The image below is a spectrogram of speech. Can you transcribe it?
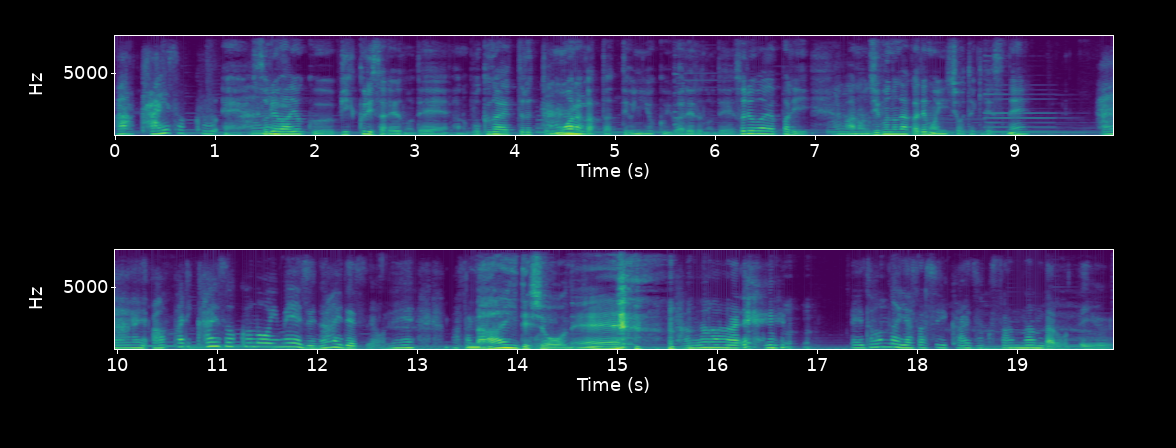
あ、海賊。えーいそれはよくびっくりされるので、あの僕がやってるって思わなかったっていうふうによく言われるので、それはやっぱりあの自分の中でも印象的ですね。はい。あんまり海賊のイメージないですよね。まないでしょうね。はい。えどんな優しい海賊さんなんだろうっていう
